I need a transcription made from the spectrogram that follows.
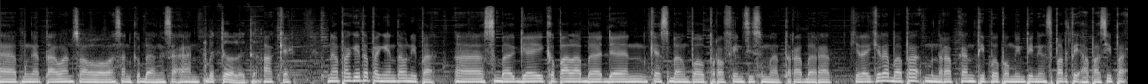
eh, pengetahuan soal wawasan kebangsaan. Betul itu. Oke, nah Pak kita pengen tahu nih Pak eh, sebagai kepala badan Kesbangpol Provinsi Sumatera Barat, kira-kira Bapak menerapkan tipe pemimpin yang seperti apa sih Pak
